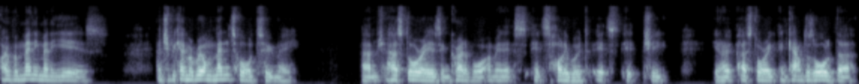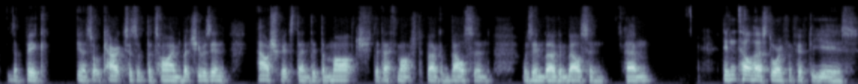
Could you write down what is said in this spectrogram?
over many many years, and she became a real mentor to me. Um, her story is incredible. I mean, it's it's Hollywood. It's it. She, you know, her story encounters all of the the big, you know, sort of characters of the time. But she was in Auschwitz, then did the march, the death march to Bergen-Belsen, was in Bergen-Belsen. Um, didn't tell her story for 50 years.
